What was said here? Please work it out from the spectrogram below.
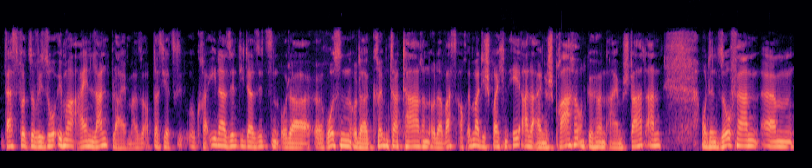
das wird sowieso immer ein Land bleiben. Also ob das jetzt Ukrainer sind, die da sitzen oder äh, Russen oder Krim-Tataren oder was auch immer, die sprechen eh alle eine Sprache und gehören einem Staat an. Und insofern ähm,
